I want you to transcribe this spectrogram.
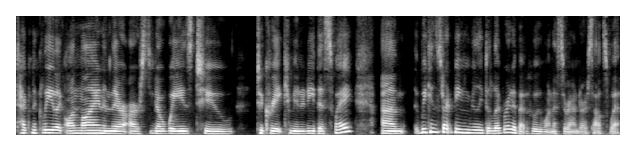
technically like online and there are you know ways to to create community this way. Um, we can start being really deliberate about who we want to surround ourselves with.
